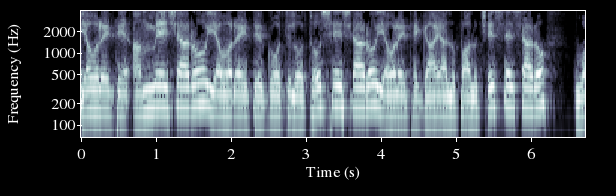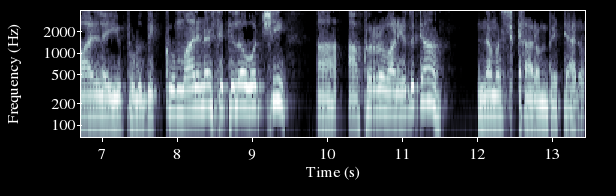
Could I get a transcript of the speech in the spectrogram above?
ఎవరైతే అమ్మేశారో ఎవరైతే గోతిలో తోసేశారో ఎవరైతే గాయాలు పాలు చేసేశారో వాళ్ళే ఇప్పుడు దిక్కుమాలిన స్థితిలో వచ్చి ఆ ఆ కుర్రవాణి ఎదుట నమస్కారం పెట్టారు.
